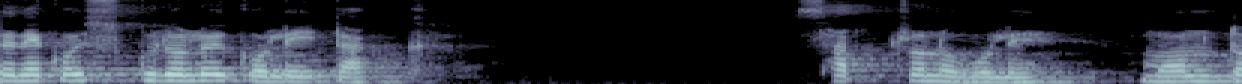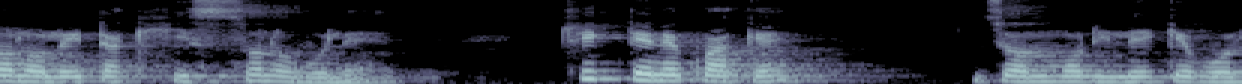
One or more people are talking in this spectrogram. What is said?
যেনেকৈ স্কুললৈ গ'লেই তাক ছাত্ৰ নবোলে মন্ত্ৰ ল'লেই তাক শিষ্য নবোলে ঠিক তেনেকুৱাকৈ জন্ম দিলেই কেৱল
